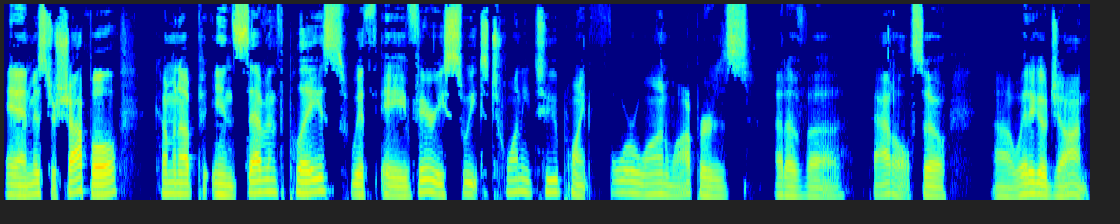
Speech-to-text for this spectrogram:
And Mr. Schoppel coming up in seventh place with a very sweet 22.41 whoppers out of uh, paddle. So uh, way to go, John.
